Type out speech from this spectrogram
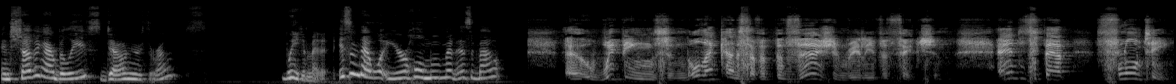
And shoving our beliefs down your throats? Wait a minute, isn't that what your whole movement is about? Uh, whippings and all that kind of stuff, a perversion really of affection. And it's about flaunting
